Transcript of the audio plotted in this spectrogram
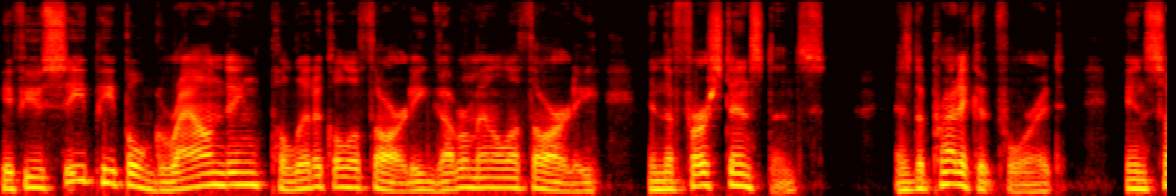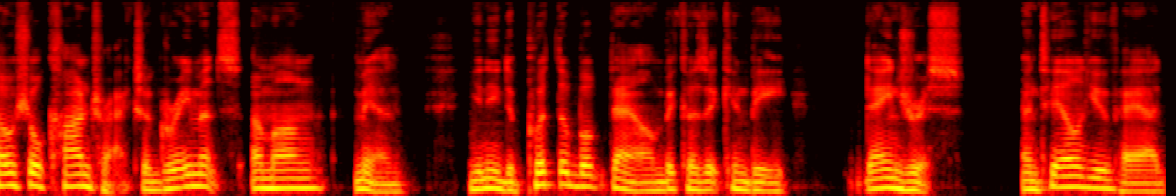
if you see people grounding political authority, governmental authority, in the first instance as the predicate for it in social contracts, agreements among men, you need to put the book down because it can be dangerous until you've had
